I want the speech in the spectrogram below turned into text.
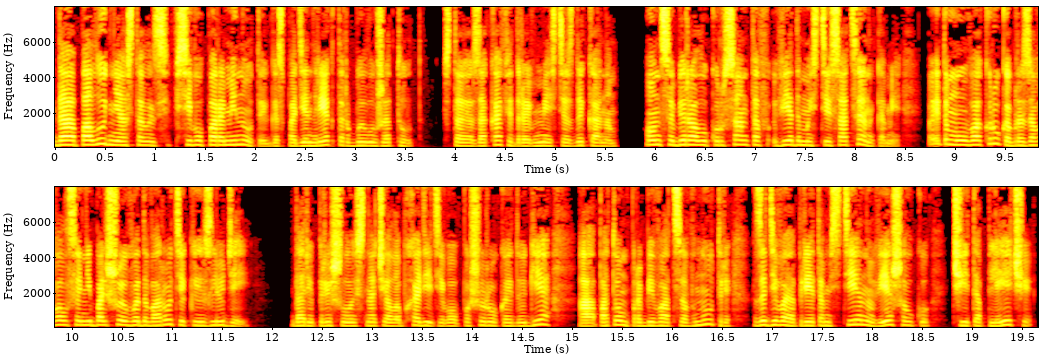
До полудня осталось всего пара минут, и господин ректор был уже тут. Стоя за кафедрой вместе с деканом, он собирал у курсантов ведомости с оценками, поэтому вокруг образовался небольшой водоворотик из людей. Даре пришлось сначала обходить его по широкой дуге, а потом пробиваться внутрь, задевая при этом стену, вешалку, чьи-то плечи.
